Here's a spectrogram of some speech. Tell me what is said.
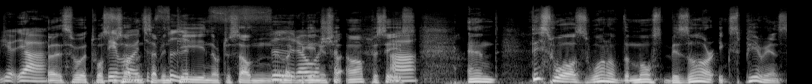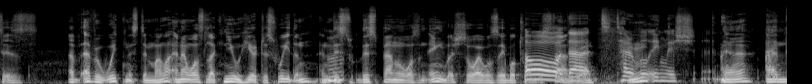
yeah. Uh, so it was Det var ju typ 2017 or 2000, like beginning, sedan. ja precis. Ja. And this was one of the most bizarre experiences I've ever witnessed in my life. And I was like new here to Sweden, and this this panel was in English, so I was able to Mm. Oh, understand. right? that terrible Mm. English. uh, Yeah, and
